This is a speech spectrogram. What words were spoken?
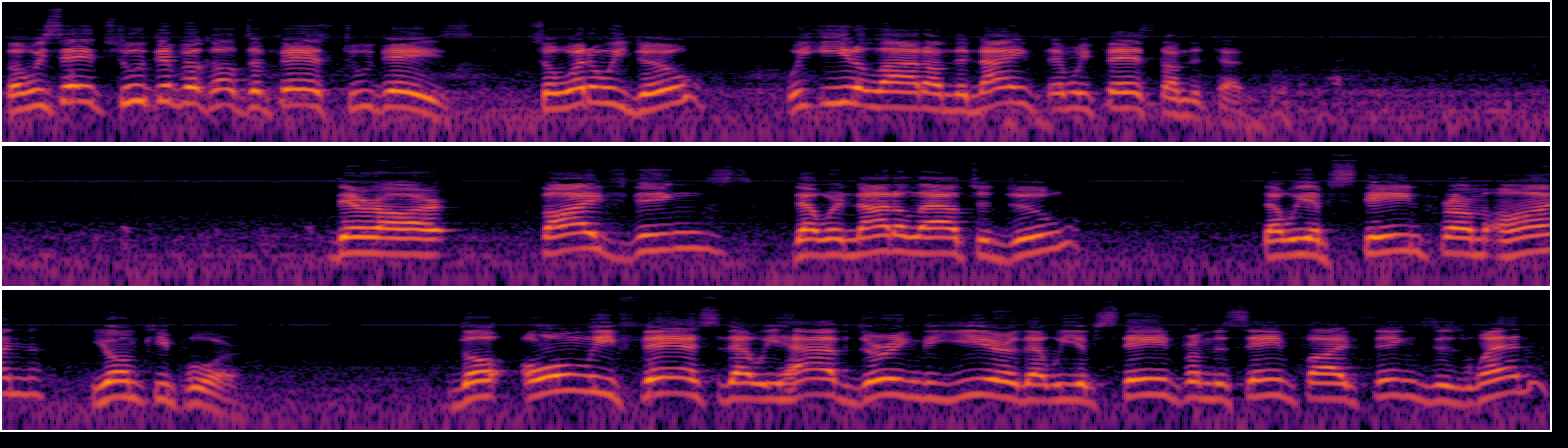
But we say it's too difficult to fast two days. So what do we do? We eat a lot on the ninth and we fast on the tenth. There are five things that we're not allowed to do that we abstain from on Yom Kippur. The only fast that we have during the year that we abstain from the same five things is when?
